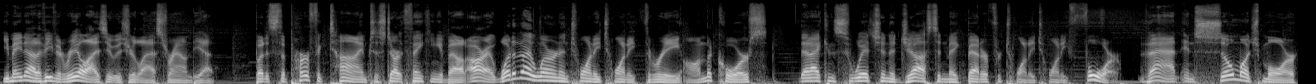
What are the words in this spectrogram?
you may not have even realized it was your last round yet. But it's the perfect time to start thinking about all right, what did I learn in 2023 on the course that I can switch and adjust and make better for 2024? That and so much more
